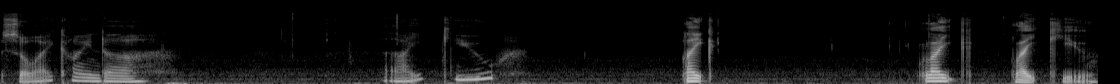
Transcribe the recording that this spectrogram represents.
So I kinda. like you? Like. Like. like you.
